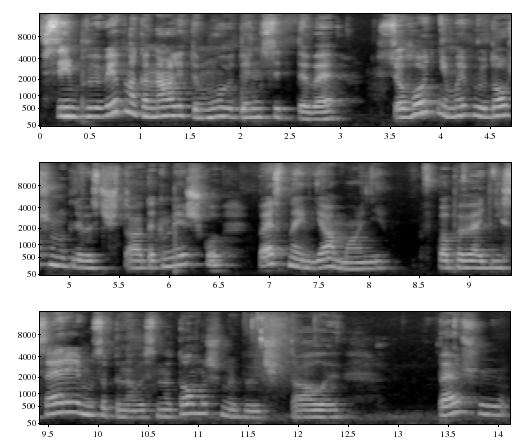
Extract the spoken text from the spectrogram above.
Всім привіт на каналі Тимур 11 ТВ. Сьогодні ми продовжимо для вас читати книжку Пес на ім'я Мані. В попередній серії ми зупинилися на тому, що ми прочитали першу,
